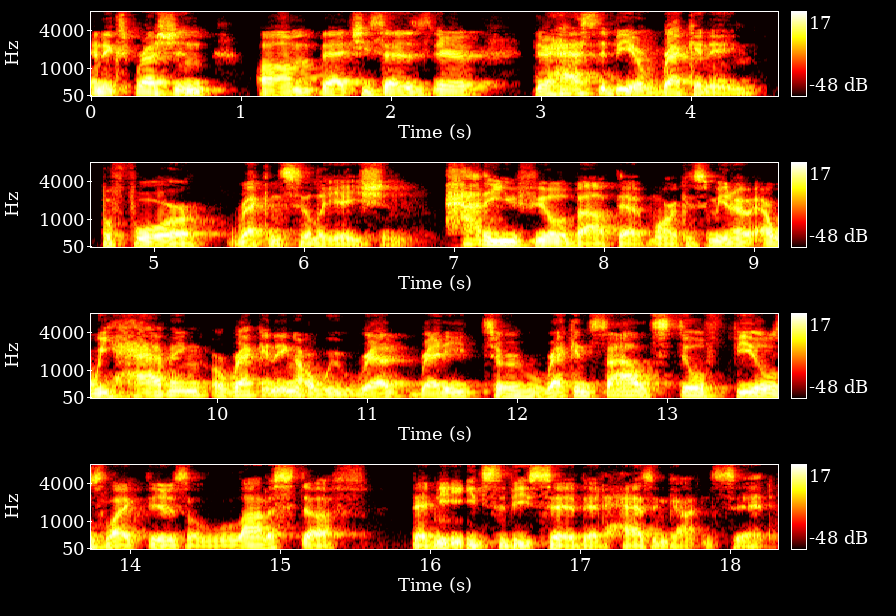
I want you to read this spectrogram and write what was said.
an expression um, that she says there there has to be a reckoning before reconciliation. How do you feel about that, Marcus? I mean, are, are we having a reckoning? Are we re- ready to reconcile? It still feels like there's a lot of stuff that needs to be said that hasn't gotten said.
